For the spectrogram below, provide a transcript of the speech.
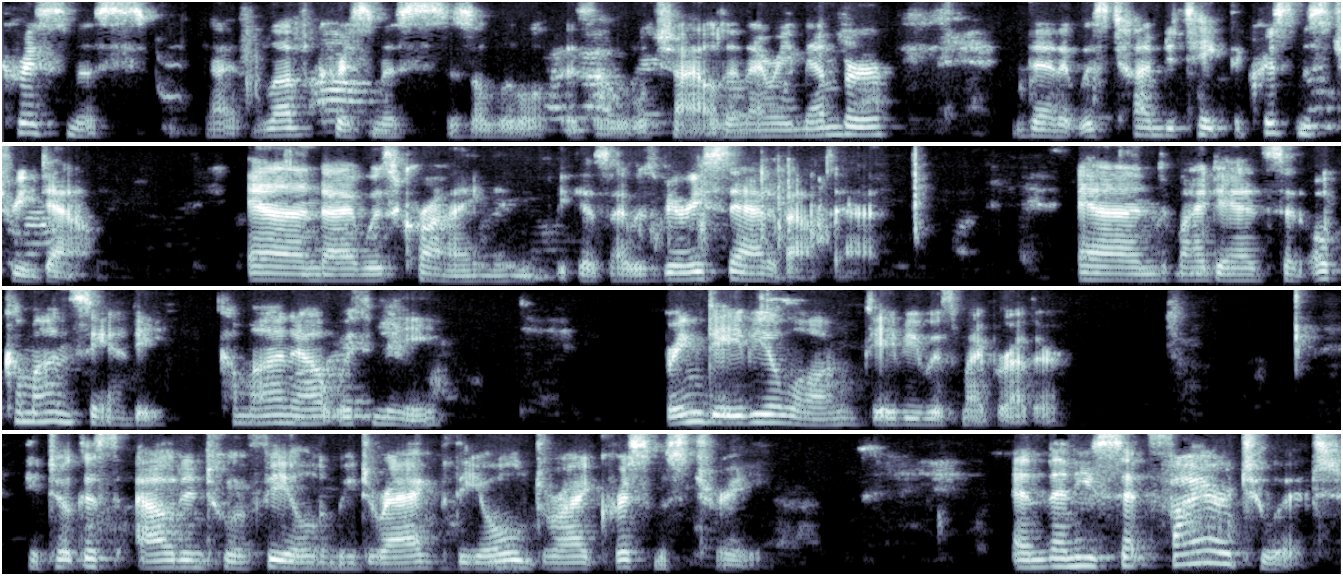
Christmas. I loved Christmas as a little as a little child, and I remember that it was time to take the Christmas tree down, and I was crying, and because I was very sad about that. And my dad said, "Oh, come on, Sandy, come on out with me. Bring Davy along. Davy was my brother." He took us out into a field, and we dragged the old dry Christmas tree. And then he set fire to it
